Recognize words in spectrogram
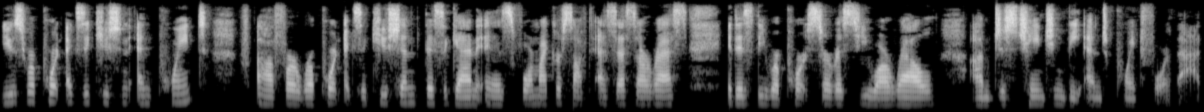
Use report execution endpoint uh, for report execution. This again is for Microsoft SSRS. It is the report service URL. I'm just changing the endpoint for that.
